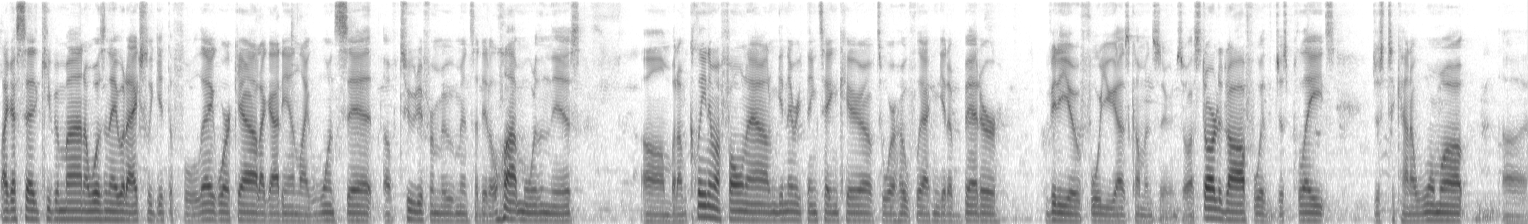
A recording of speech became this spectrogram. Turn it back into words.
Like I said, keep in mind I wasn't able to actually get the full leg workout. I got in like one set of two different movements. I did a lot more than this. Um, but I'm cleaning my phone out. I'm getting everything taken care of to where hopefully I can get a better video for you guys coming soon. So I started off with just plates just to kind of warm up, uh,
